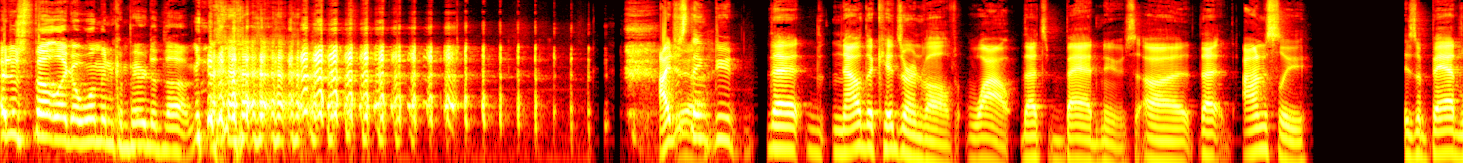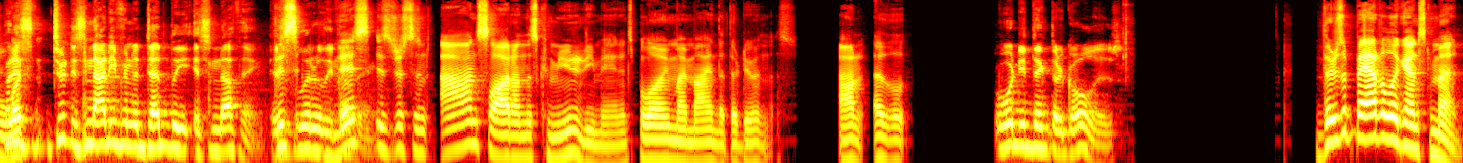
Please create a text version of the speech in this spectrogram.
I just felt like a woman compared to them. I just Yeah. think, dude, that now the kids are involved. Wow, that's bad news. Uh, that honestly is a bad but look. it's, dude, it's not even a deadly. It's nothing. It's this literally nothing. this is just an onslaught on this community, man. It's blowing my mind that they're doing this. On, uh, what do you think their goal is? there's a battle against men.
